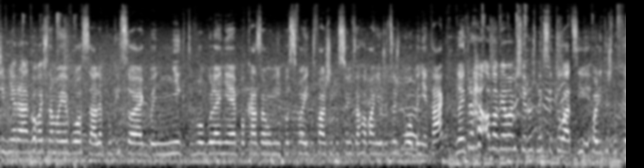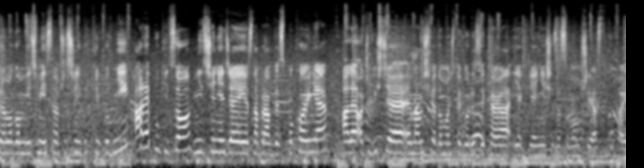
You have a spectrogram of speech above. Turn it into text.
dziwnie reagować na moje włosy, ale póki co jakby nikt w ogóle nie pokazał mi po swojej twarzy, po swoim zachowaniu, że coś byłoby nie tak. No i trochę obawiałam się różnych sytuacji politycznych, które mogą mieć miejsce na przestrzeni tych kilku dni, ale póki co nic się nie dzieje, jest naprawdę spokojnie, ale oczywiście e, mam świadomość tego ryzyka, jakie niesie za sobą przyjazd tutaj.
